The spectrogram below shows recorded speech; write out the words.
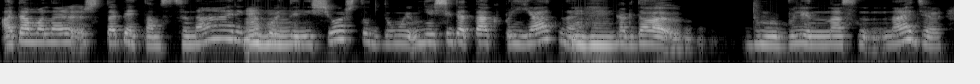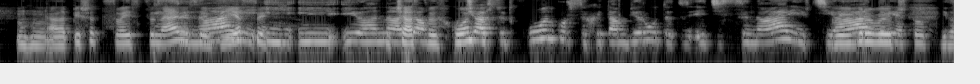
А там она что-то опять там сценарий какой-то Мгм. или еще что-то. Думаю, мне всегда так приятно, Мгм. когда думаю, блин, нас Надя Мгм. Она пишет свои сценарии, свои сценарий, пьесы, и, и, и она участвует в там конкурсе, участвует в конкурсах, и там берут эт- эти сценарии в театре, что-то, и да.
